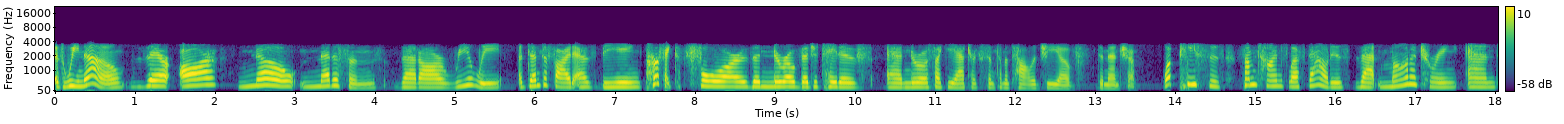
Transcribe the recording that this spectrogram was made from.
as we know, there are no medicines that are really identified as being perfect for the neurovegetative and neuropsychiatric symptomatology of dementia. What piece is sometimes left out is that monitoring and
